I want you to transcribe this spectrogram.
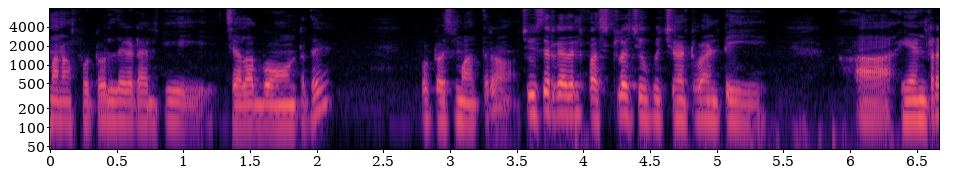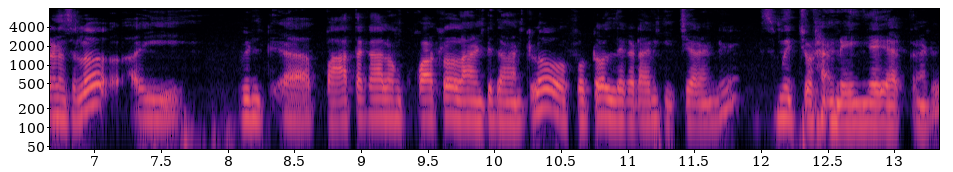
మనం ఫోటోలు దిగడానికి చాలా బాగుంటుంది ఫొటోస్ మాత్రం చూసారు కదండి ఫస్ట్‌లో చూపించినటువంటి ఎంట్రన్స్‌లో ఈ వింట్ పాతకాలం కోటల లాంటి దాంట్లో ఫోటోలు దిగడానికి ఇచ్చారండి. స్మిత్ చూడండి ఎంజాయ్ చేస్తున్నాడు.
